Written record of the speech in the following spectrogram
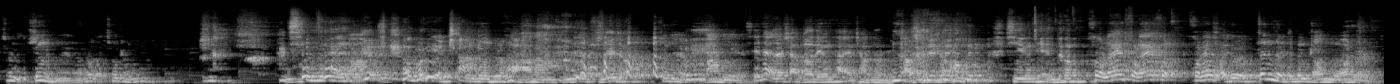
说你听什么呀？我说我听什么？现在他不是也唱这句话吗？你这学者听起来有妈的。现在他上歌厅，他也唱这唱这首《星星点灯》。后来后来后后来我就真的就跟着魔似的，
